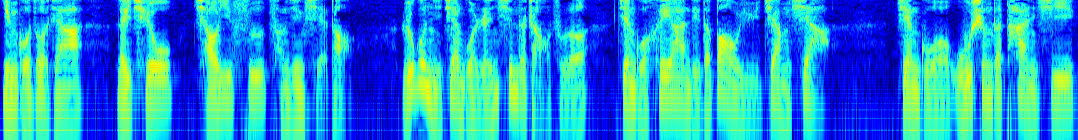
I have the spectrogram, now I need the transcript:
英国作家雷丘·乔伊斯曾经写道：“如果你见过人心的沼泽，见过黑暗里的暴雨降下，见过无声的叹息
